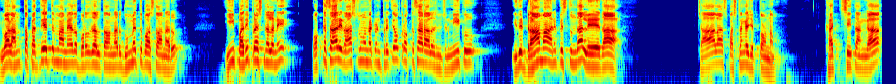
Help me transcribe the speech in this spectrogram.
ఇవాళ అంత పెద్ద ఎత్తున మా మీద బురద జల్లుతా ఉన్నారు దుమ్మెత్తి పోస్తా ఉన్నారు. ఈ పది ప్రశ్నలని ఒక్కసారి రాష్ట్రంలో ఉన్నటువంటి ప్రతి ఒక్కరు ఒక్కసారి ఆలోచించండి. మీకు ఇది డ్రామా అనిపిస్తుందా లేదా? చాలా స్పష్టంగా చెప్తా ఉన్నాం. ఖచ్చితంగా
